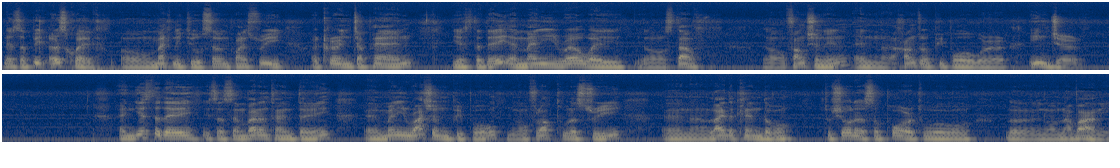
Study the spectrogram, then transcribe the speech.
there's a big earthquake of magnitude 7.3 occurred in Japan yesterday, and many railway, you know, stuff, you know, functioning, and hundred people were injured. And yesterday is a St. Valentine's Day, and many Russian people, you know, flocked to the street and uh, light a candle to show their support to the, you know, Navalny.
